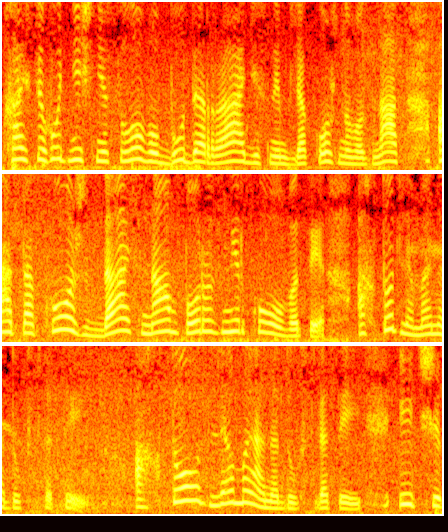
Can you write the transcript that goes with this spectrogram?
Хай сьогоднішнє слово буде радісним для кожного з нас, а також дасть нам порозмірковувати. А хто для мене Дух Святий? А хто для мене Дух Святий? І чи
